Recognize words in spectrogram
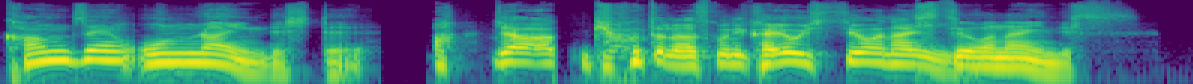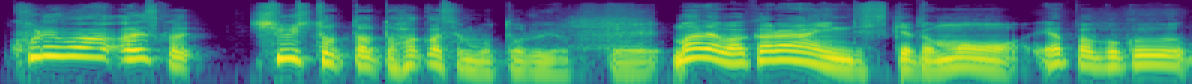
完全オンラインでして。あじゃあ京都のあそこに通う必要はない？必要はないんです。これはあれですか修士取った後博士も取るよって。まだわからないんですけどもやっぱ僕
